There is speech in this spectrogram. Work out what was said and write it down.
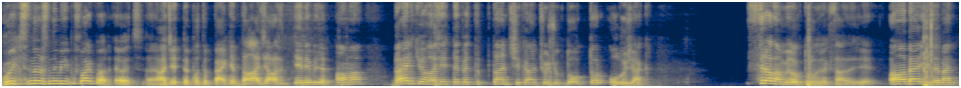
Bu ikisinin arasında bir fark var. Evet. Yani Hacettepe tıp belki daha cazip gelebilir ama belki Hacettepe tıptan çıkan çocuk doktor olacak. Sıradan bir doktor olacak sadece. Ama belki de ben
